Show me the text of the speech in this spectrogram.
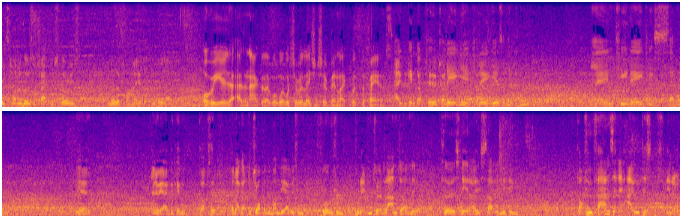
It's one of those attractive stories, one of the five that people love. Over years as an actor, like what, what's your relationship been like with the fans? I became Doctor Who 28 years, 28 years I think 1987. Yeah. Anyway, I became a doctor, and I got the job on the Monday. I was in, flown from Britain to Atlanta on the Thursday, and I started meeting Doctor Who fans, and I would just, you know,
